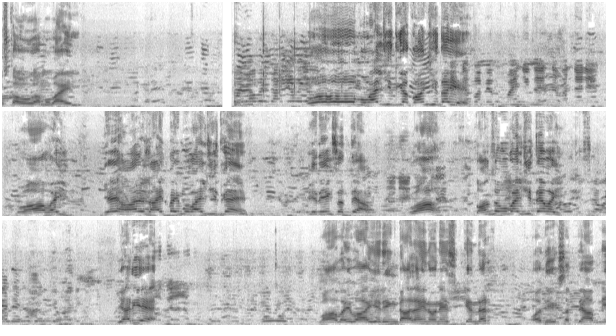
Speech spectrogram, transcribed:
उसका होगा मोबाइल। ओहो, मोबाइल जीत गया, कौन जीता ये? वाह भाई, ये हमारे जाहिद भाई मोबाइल जीत गए हैं। ये देख सकते हैं आप। वाह, कौन सा मोबाइल जीते हैं भाई? यार ये। वाह भाई, वाह, ये रिंग डाला है इन्होंने इसके अंदर। और देख सकते हैं आपने,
